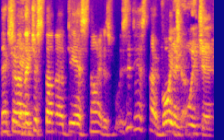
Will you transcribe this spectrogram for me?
next generation. Yeah. They've just done a DS9 as is it DS? No, No, Voyager. Voyager.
